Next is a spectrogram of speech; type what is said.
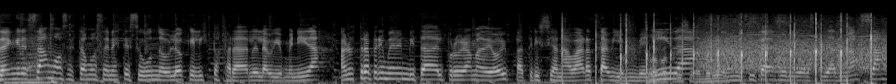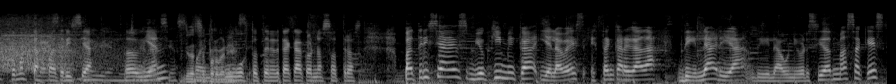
Ya ingresamos, estamos en este segundo bloque listos para darle la bienvenida a nuestra primera invitada del programa de hoy, Patricia Navarta. Bienvenida. Hola, Patricia, bienvenida. Visita desde Universidad NASA. ¿Cómo estás, Gracias, Patricia? muy bien, ¿Todo bien? gracias. Gracias por un venir. gusto tenerte acá con nosotros. Patricia es bioquímica y a la vez está encargada del área de la Universidad Massa, que es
